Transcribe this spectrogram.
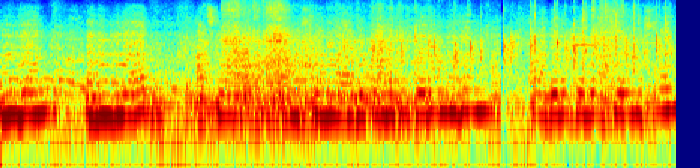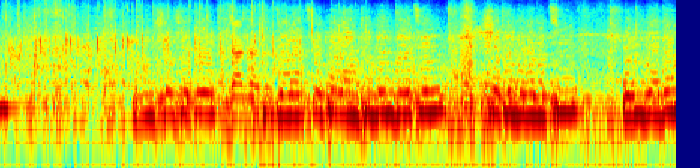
মিজান এবং রিয়াদ আজকে অনুষ্ঠানের আয়োজক কমিটি তরুণ মিজান তাদের আজকে অনুষ্ঠান। এবং সেই সাথে যারা আজকে খেলা অংশগ্রহণ করেছেন সকলকে জানাচ্ছি অভিবাদন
